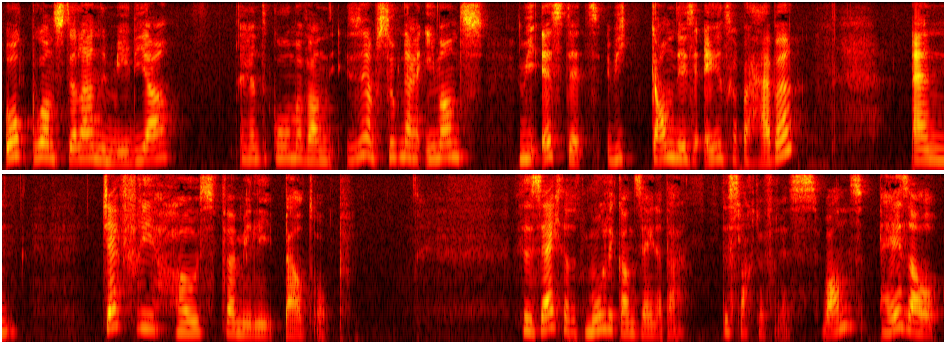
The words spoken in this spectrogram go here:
ook begon stilaan de media erin te komen van... Ze zijn op zoek naar iemand... Wie is dit? Wie kan deze eigenschappen hebben? En Jeffrey House familie belt op. Ze zegt dat het mogelijk kan zijn dat dat de slachtoffer is. Want hij is al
